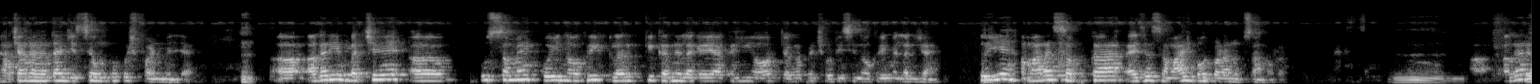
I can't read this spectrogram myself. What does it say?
ढांचा रहता है जिससे उनको कुछ फंड मिल जाए। अगर ये बच्चे उस समय कोई नौकरी क्लर्क की करने लगे या कहीं और जगह पे छोटी सी नौकरी में लग जाए तो ये हमारा सबका एज ए समाज बहुत बड़ा नुकसान होगा हम्म। अगर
